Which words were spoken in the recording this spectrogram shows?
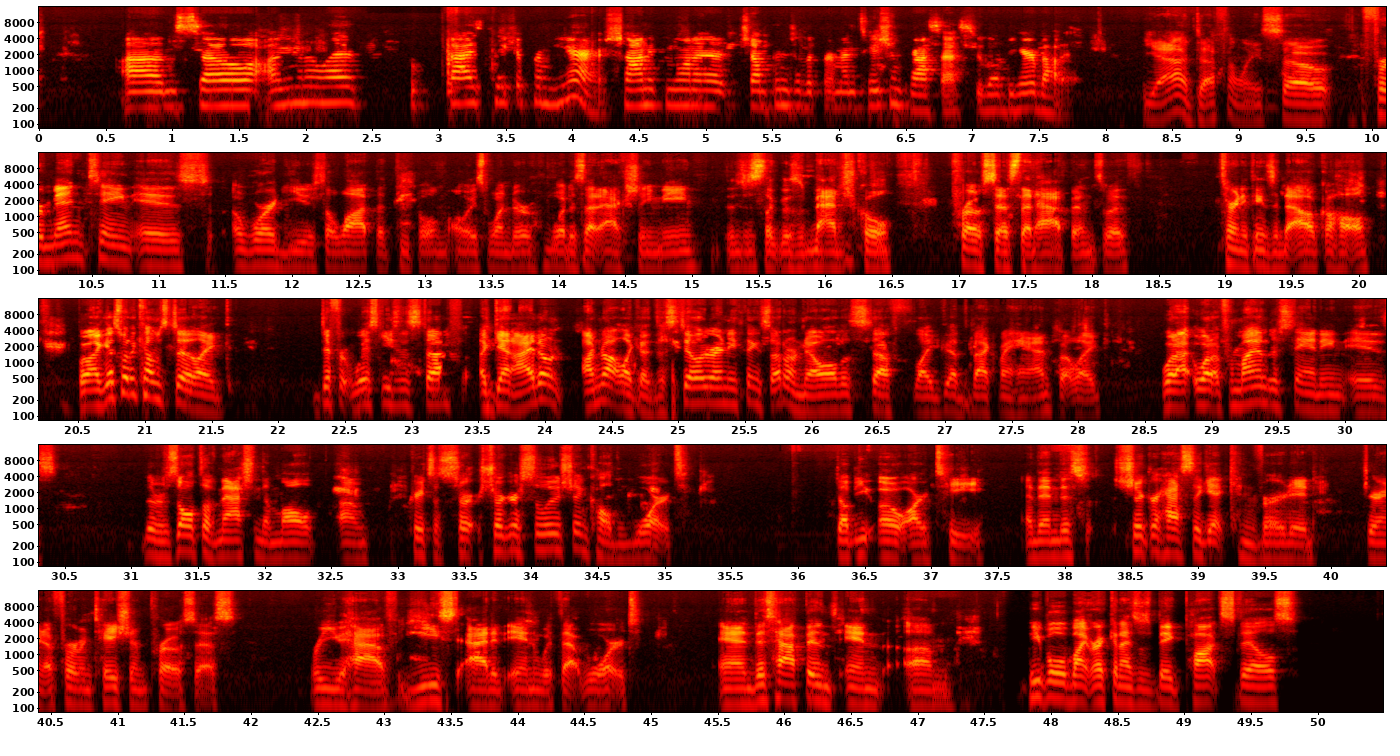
Um, so I'm going to let the guys take it from here. Sean, if you want to jump into the fermentation process, we'd love to hear about it. Yeah, definitely. So fermenting is a word used a lot that people always wonder what does that actually mean? It's just like this magical process that happens with turning things into alcohol. But I guess when it comes to like different whiskeys and stuff. Again, I don't, I'm not like a distiller or anything, so I don't know all this stuff like at the back of my hand. But like, what I, what from my understanding is the result of mashing the malt um, creates a sur- sugar solution called wort, W O R T, and then this sugar has to get converted during a fermentation process where you have yeast added in with that wort, and this happens in um, people might recognize those big pot stills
